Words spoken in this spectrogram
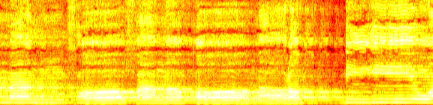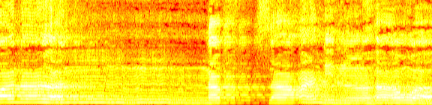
من خاف مقام ربه ونهى النفس عن الهوى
